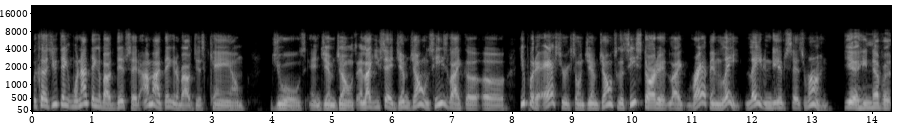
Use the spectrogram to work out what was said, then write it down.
Because you think when I think about Dipset, I'm not thinking about just Cam Juelz and Jim Jones. And like you said, Jim Jones, he's like a, a you put an asterisk on Jim Jones because he started like rapping late, late in Dipset's run. Yeah, he never.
